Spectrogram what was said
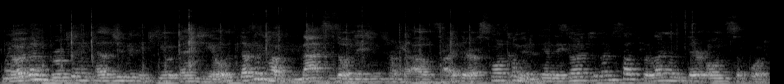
Northern Brooklyn LGBTQ NGO doesn't have mass donations from the outside. They're a small community and they donate to themselves, relying on their own support.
